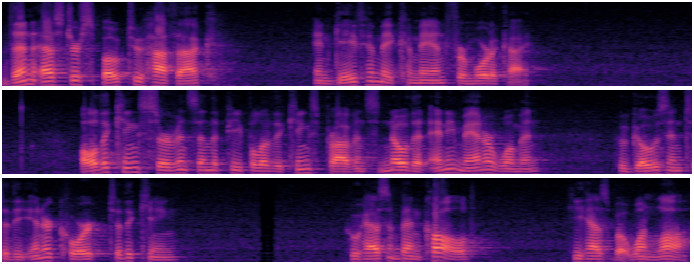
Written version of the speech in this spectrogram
Then Esther spoke to Hathach and gave him a command for Mordecai. All the king's servants and the people of the king's province know that any man or woman who goes into the inner court to the king who hasn't been called, he has but one law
